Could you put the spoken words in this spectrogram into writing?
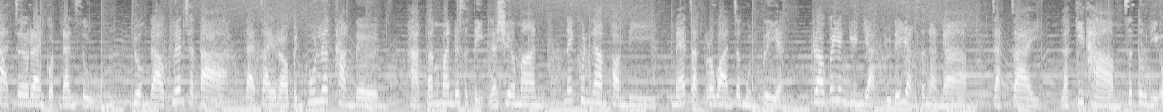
อาจเจอแรงกดดันสูง ดวงดาวเคลื่อนชะตา แต่ใจเราเป็นผู้เลือกทางเดิน หากตั้งมั่นด้วยสติและเชื่อมั่น ในคุณงามความดี แม้จักรวาลจะหมุนเปลี่ยน เราก็ยังยืนหยัดอยู่ได้อย่างสง่างาม จากใจลัคกี้ไทม์สตูดิโอ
